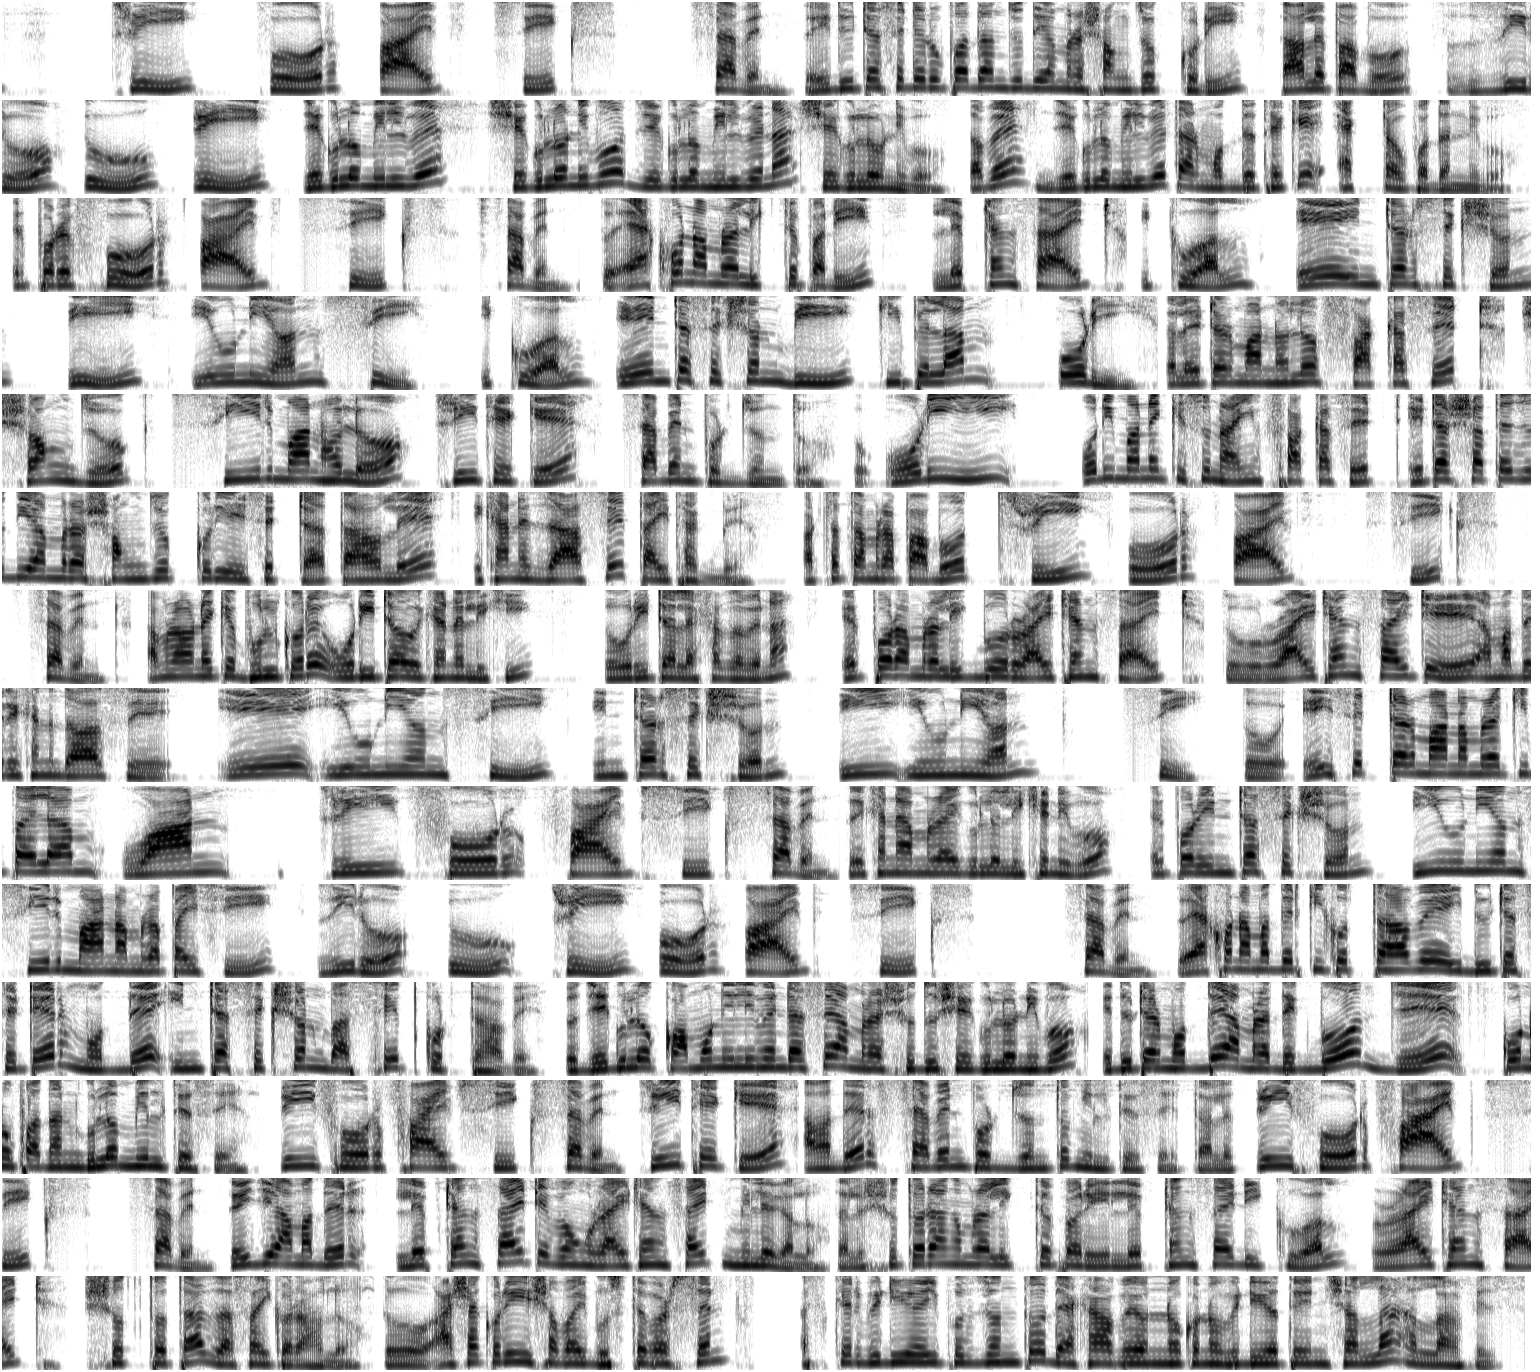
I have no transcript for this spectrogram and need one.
three four five six seven তো এই দুইটা সেটের উপাদান যদি আমরা সংযোগ করি, তাহলে পাবো জিরো টু থ্রি যেগুলো মিলবে, সেগুলো নিব, যেগুলো মিলবে না সেগুলো নিব। তবে যেগুলো মিলবে, তার মধ্যে থেকে একটা উপাদান নিব। এরপরে ফোর ফাইভ সিক্স সেভেন তো এখন আমরা লিখতে পারি left hand side equal A intersection B union C equal A intersection B কি পেলাম? ওরি তাহলে এটার মান হলো ফাঁকা সেট সংযোগ। সির মান হলো থ্রি থেকে সেভেন পর্যন্ত। তো ওরি ওরি মানে কিছু নাই, ফাঁকা সেট। এটার সাথে যদি আমরা সংযোগ করি এই সেটটা, তাহলে এখানে যা আছে তাই থাকবে। অর্থাৎ আমরা পাবো three four five six seven আমরা অনেকে ভুল করে ওরিটাও এখানে লিখি, তো ওরিটা লেখা যাবে না। এরপর আমরা লিখব রাইট হ্যান্ড সাইড তো রাইট হ্যান্ড সাইডে আমাদের এখানে দেওয়া আছে A union C intersection B union C তো এই সেটটার মান আমরা কি পাইলাম? One three four five six seven তো এখানে আমরা এগুলো লিখে নিব। এরপর ইন্টারসেকশন বি ইউনিয়ন সির মান আমরা পাইছি zero two three four five six seven তো এখন আমাদের কি করতে হবে? এই দুইটা সেটের মধ্যে ইন্টারসেকশন বা সেট করতে হবে। তো যেগুলো কমন এলিমেন্ট আছে, আমরা শুধু সেগুলো নিব। এই দুটার মধ্যে আমরা দেখব যে কোন উপাদানগুলো মিলতেছে। Three four five six seven three থেকে আমাদের সেভেন পর্যন্ত মিলতেছে। তাহলে three four five six seven তো এই যে আমাদের লেফট হ্যান্ড সাইড এবং রাইট হ্যান্ড সাইড মিলে গেল। তাহলে সুতরাং আমরা লিখতে পারি left hand side equal right hand side সত্যতা যাচাই করা হলো। তো আশা করি সবাই বুঝতে পারছেন। আজকের ভিডিও এই পর্যন্ত। দেখা হবে অন্য কোনো ভিডিওতে ইনশাল্লাহ আল্লাহ হাফিজ।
